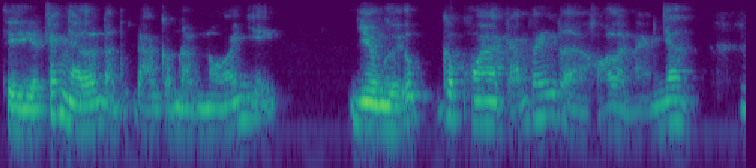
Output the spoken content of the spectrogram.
Thì các nhà lãnh đạo đạo cộng đồng nói nhiều người Úc gốc Hoa cảm thấy là họ là nạn nhân ừ.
